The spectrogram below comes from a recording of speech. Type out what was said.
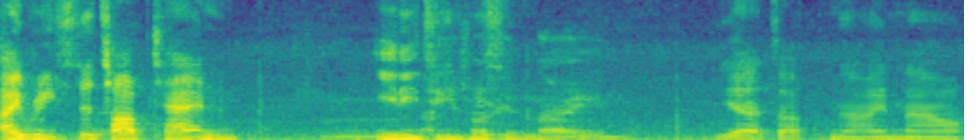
I reached the top 10. Mm, You need to give me some- nine. Yeah, top 9 now.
